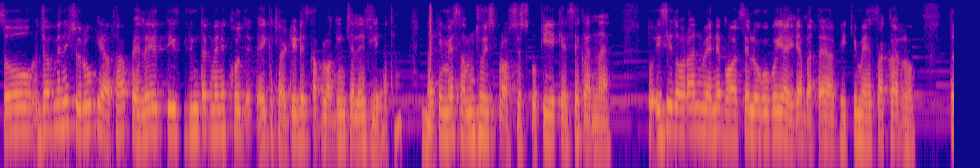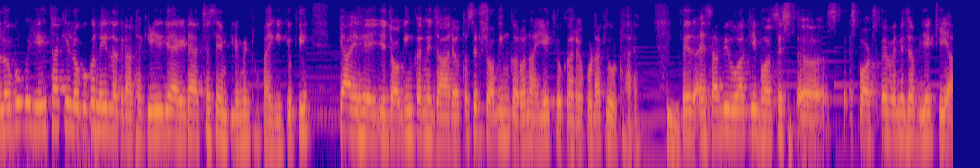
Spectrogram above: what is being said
सो so, जब मैंने शुरू किया था पहले तीस दिन तक मैंने खुद एक थर्टी डेज़ का ब्लॉगिंग चैलेंज लिया था ताकि मैं समझू इस प्रोसेस को कि ये कैसे करना है। तो इसी दौरान मैंने बहुत से लोगों को ये आइडिया बताया अभी कि मैं ऐसा कर रहा हूँ। तो लोगों को यही था कि लोगों को नहीं लग रहा था कि ये आइडिया अच्छे से इम्प्लीमेंट हो पाएगी क्योंकि क्या है ये जॉगिंग करने जा रहे हो तो सिर्फ़ जॉगिंग करो ना ये क्यों कर रहे हो कूड़ा क्यों उठा रहे हम्म। फिर ऐसा भी हुआ कि बहुत से स्पॉट्स पे मैंने जब ये किया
